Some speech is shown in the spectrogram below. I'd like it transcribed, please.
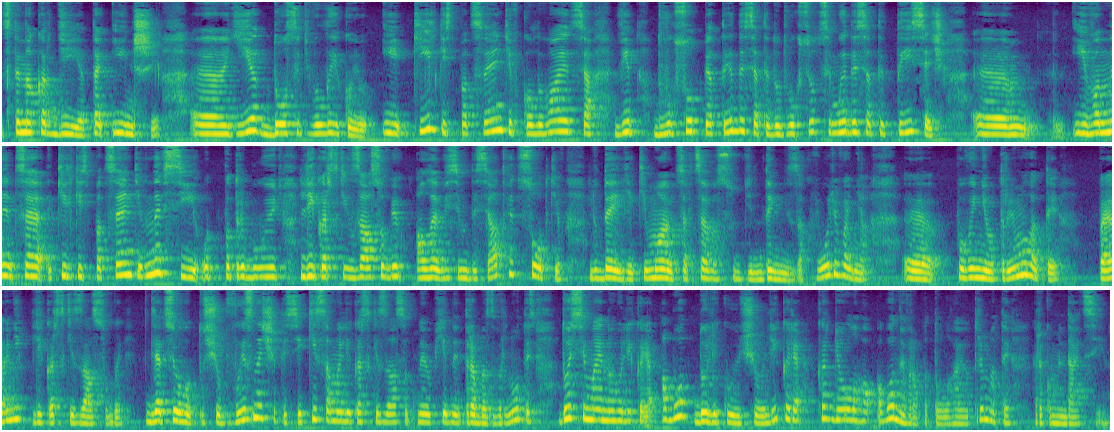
стенокардія та інші е, є досить великою. І кількість пацієнтів коливається від 250 до 270 тисяч. Ем, І вони це кількість пацієнтів. Не всі от потребують лікарських засобів, але 80% людей, які мають серцево-судинні захворювання, е, повинні отримувати певні лікарські засоби. Для цього, щоб визначитись, які саме лікарський засоб необхідний, треба звернутися до сімейного лікаря або до лікуючого лікаря, кардіолога або невропатолога і отримати рекомендації.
